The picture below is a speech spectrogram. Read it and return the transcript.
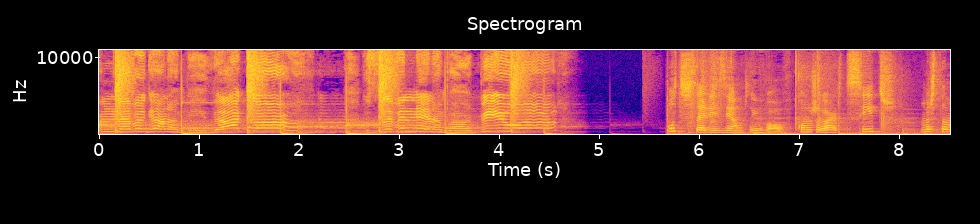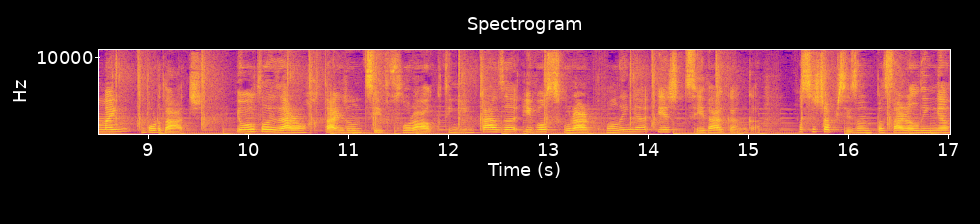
I'm never gonna be that O terceiro exemplo envolve conjugar tecidos, mas também bordados. Eu vou utilizar um retalho de um tecido floral que tinha em casa e vou segurar com a linha este tecido à ganga. Vocês só precisam de passar a linha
